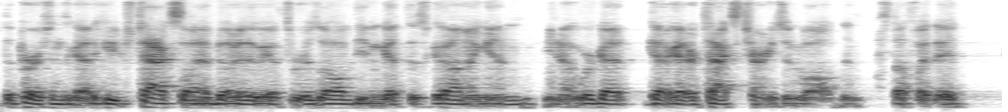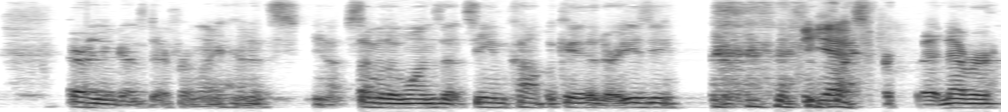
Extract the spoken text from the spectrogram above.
the person's got a huge tax liability that we have to resolve to even get this going. And, you know, we're got, got to get our tax attorneys involved and stuff like that. Everything goes differently. And it's, you know, some of the ones that seem complicated are easy. yeah. it never,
